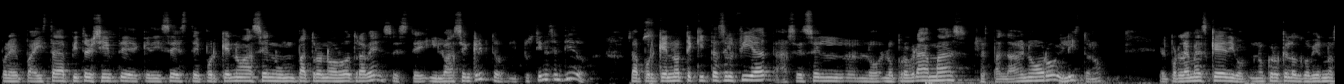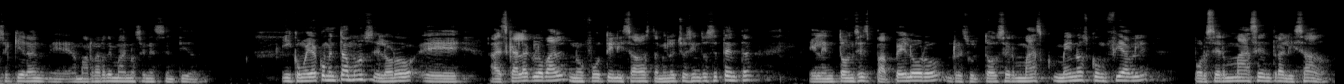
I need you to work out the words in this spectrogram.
por ejemplo, ahí está Peter Schiff que dice, este, ¿por qué no hacen un patrón oro otra vez? Este, y lo hacen cripto. Y pues tiene sentido. O sea, ¿por qué no te quitas el fiat, haces el, lo, lo programas, respaldado en oro y listo, ¿no? El problema es que, digo, no creo que los gobiernos se quieran eh, amarrar de manos en ese sentido. Y como ya comentamos, el oro eh, a escala global no fue utilizado hasta 1870. El entonces papel oro resultó ser más, menos confiable por ser más centralizado.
